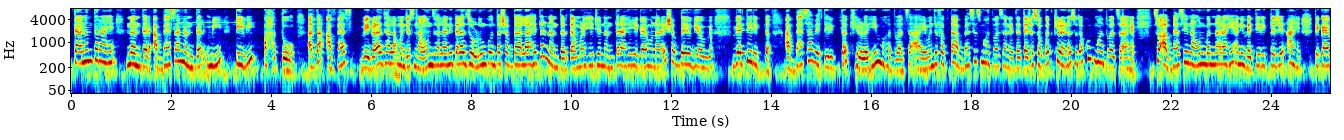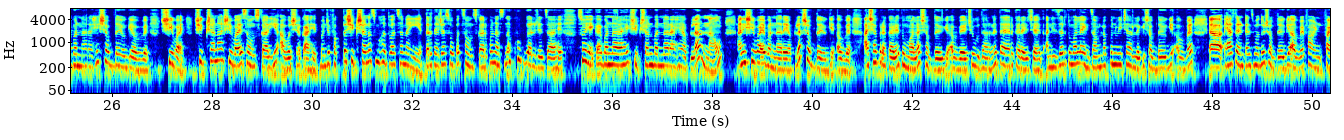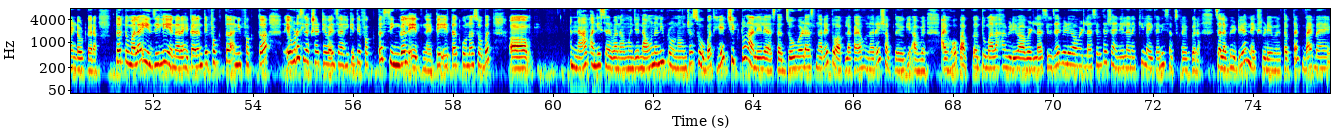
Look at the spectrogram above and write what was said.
त्यानंतर आहे नंतर अभ्यासानंतर मी टी व्ही पाहतो. आता अभ्यास वेगळा झाला म्हणजेच नाऊन झाला आणि त्याला जोडून कोणता शब्द आला आहे तर नंतर. त्यामुळे हे जे नंतर आहे हे काय होणार आहे? शब्दयोग्य अव्यय व्यतिरिक्त. अभ्यासाव्यतिरिक्त खेळही महत्त्वाचा आहे. म्हणजे फक्त अभ्यासच महत्त्वाचा नाही तर त्याच्यासोबत खेळणं सुद्धा खूप महत्त्वाचं आहे. सो अभ्यास हे नाऊन बनणार आहे आणि व्यतिरिक्त जे आहे ते काय बनणार आहे? शब्दयोग्य अव्यय. शिवाय शिक्षणाशिवाय संस्कार ही आवश्यक आहेत. म्हणजे फक्त शिक्षणच महत्त्वाचं नाही आहे तर त्याच्यासोबत संस्कार संस्कार पण असणं खूप गरजेचं आहे. सो हे काय बनणार आहे? शिक्षण बनणार आहे आपला नाऊन आणि शिवाय बनणार आहे आपला शब्दयोगी अव्यय. अशा प्रकारे तुम्हाला शब्दयोगी अव्ययाची उदाहरणे तयार करायची आहेत. आणि जर तुम्हाला एक्झामला पण विचारलं की शब्दयोगी अव्यय ह्या सेंटेन्समधून शब्दयोगी अव्यय फाइंड फाइंड आउट करा. तर तुम्हाला इझिली येणार आहे. कारण ते फक्त आणि फक्त एवढंच लक्षात ठेवायचं आहे की ते फक्त सिंगल येत नाही ते येतात कोणासोबत? नाम आणि सर्वनाम म्हणजे नाऊन आणि प्रोनाऊनच्या सोबत हे चिकटून आलेले असतात. जो वर्ड असणार आहे तो आपला काय होणार आहे? शब्दयोगी अव्यय. आय होप आप तुम्हाला हा व्हिडिओ आवडला असेल. जर व्हिडिओ आवडला असेल तर चॅनेलला नक्की लाईक आणि सबस्क्राईब करा. चला भेटूया नेक्स्ट व्हिडिओमध्ये तब तक बाय बाय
